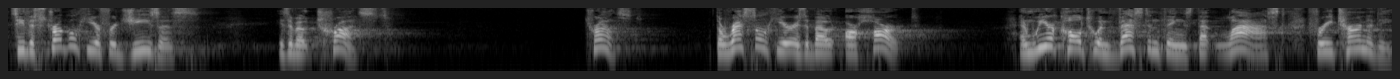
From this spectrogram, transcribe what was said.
See, the struggle here for Jesus is about trust. Trust. The wrestle here is about our heart. And we are called to invest in things that last for eternity.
